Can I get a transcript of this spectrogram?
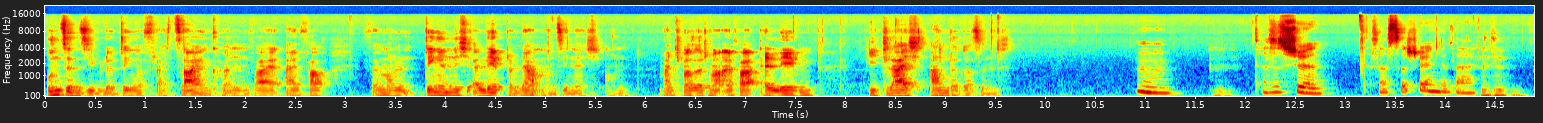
unsensible Dinge vielleicht sein können, weil einfach, wenn man Dinge nicht erlebt, dann lernt man sie nicht. Und manchmal sollte man einfach erleben, wie gleich andere sind. Hm. hm. Das ist schön. Das hast du schön gesagt.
